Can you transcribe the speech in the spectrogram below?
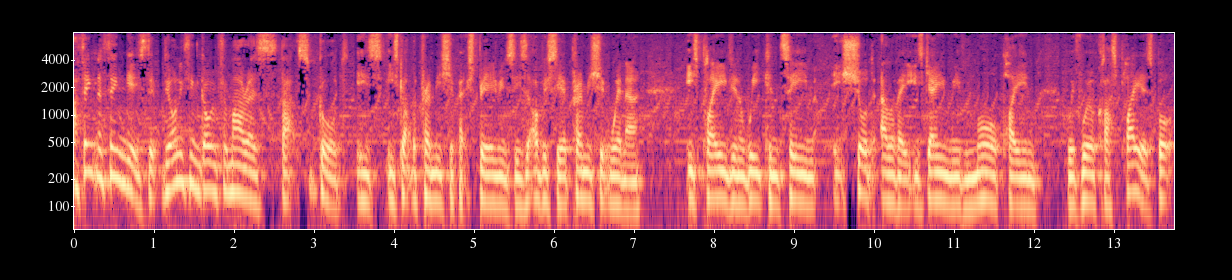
I, think the thing is that the only thing going for Mahrez that's good is he's got the Premiership experience. He's obviously a Premiership winner. He's played in a weakened team. It should elevate his game even more playing with world class players. But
